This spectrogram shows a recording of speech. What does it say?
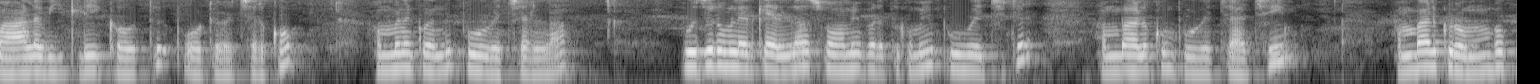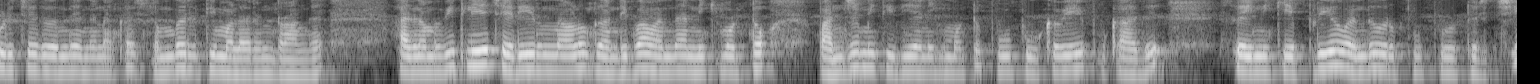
மாலை வீட்டிலேயே கவுத்து போட்டு வச்சுருக்கோம். அம்மனுக்கு வந்து பூ வச்சிடலாம். பூஜை ரூமில் இருக்க எல்லா சுவாமி படத்துக்குமே பூ வச்சுட்டு அம்பாளுக்கும் பூ வச்சாச்சு. அம்பாளுக்கு ரொம்ப பிடிச்சது வந்து என்னென்னாக்கா செம்பருத்தி மலருன்றாங்க. அது நம்ம வீட்லேயே செடி இருந்தாலும் கண்டிப்பாக வந்து அன்றைக்கி மட்டும் பஞ்சமி திதி அன்றைக்கி மட்டும் பூ பூக்கவே பூக்காது. ஸோ இன்றைக்கி எப்படியோ வந்து ஒரு பூ பூத்துடுச்சு.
